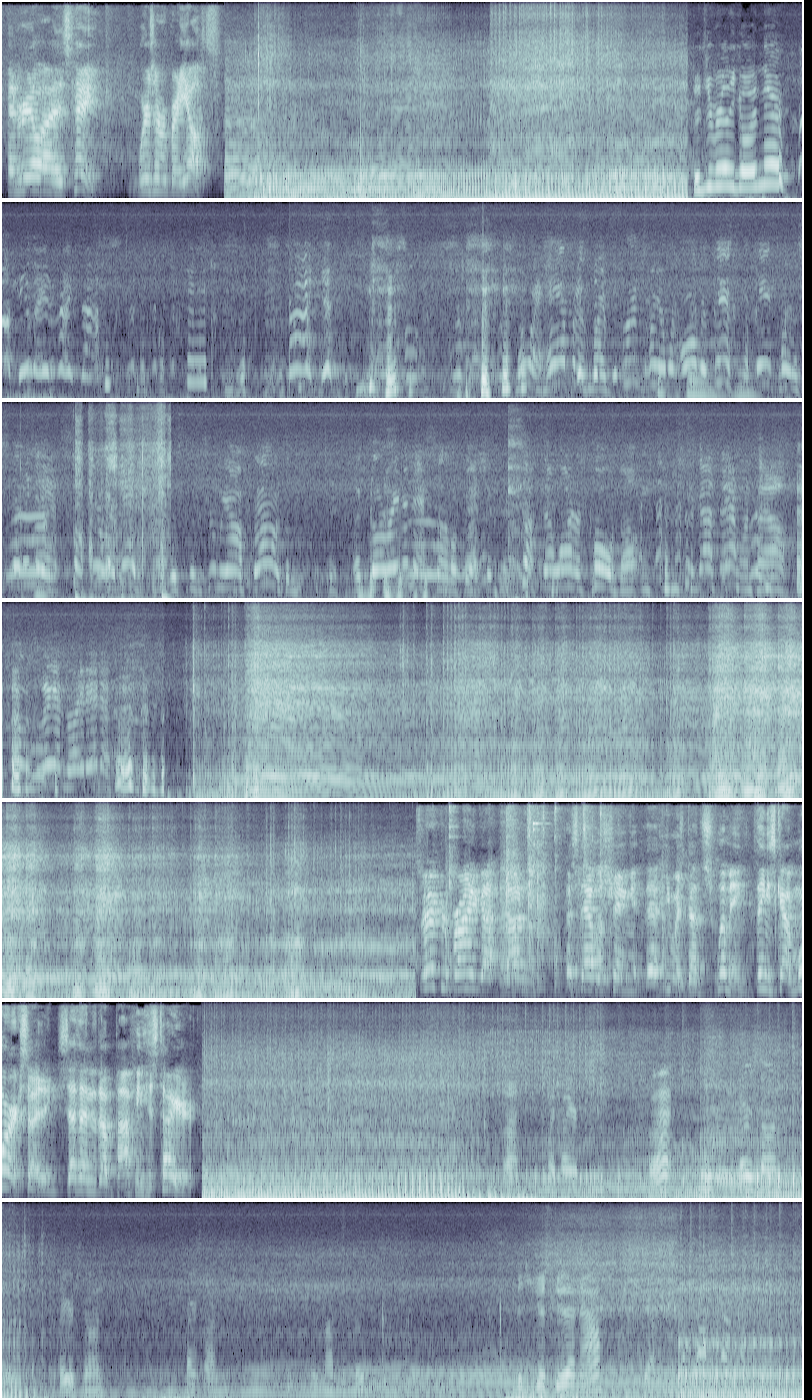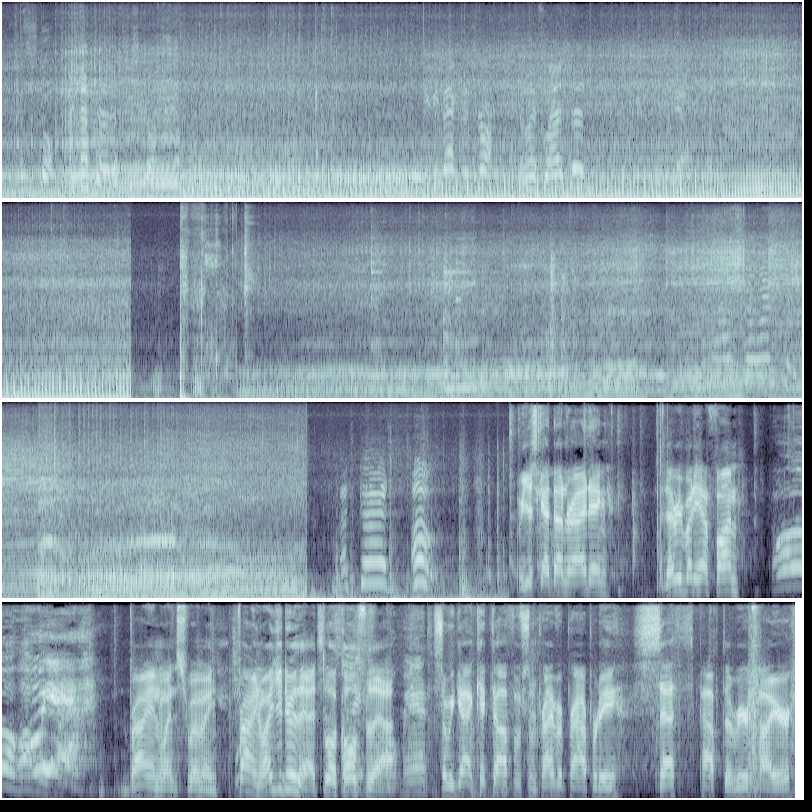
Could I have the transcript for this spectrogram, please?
and realized, hey, where's everybody else? Did you really go in there? he laid right down. What happened is my front tire went over this and the back tire slid into that sucker like that. It it threw me off balance and let's go right in that son of a bitch. Suck, that water's cold, Dalton. You should have got that one, pal. I was laying right in it. Establishing that he was done swimming, things got more exciting. Seth ended up popping his tire. Look my tire. What? Tire's gone. Tire's gone. Tire's gone. Goes out through the loop. Did you just do that now? Yeah. Let's just go. Let's just go. Take me back to the truck. Am I flashing? Yeah. That's good. Oh! We just got done riding. Did everybody have fun? Oh, yeah. Brian went swimming. Brian, why'd you do that? It's a little cold for that. Oh. So we got kicked off of some private property. Seth popped the rear tire.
